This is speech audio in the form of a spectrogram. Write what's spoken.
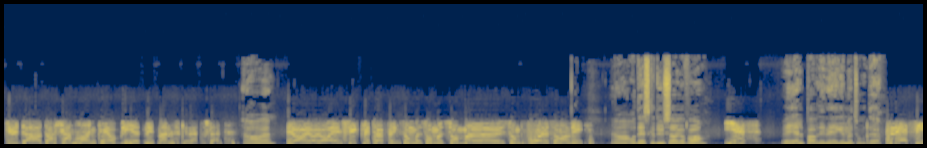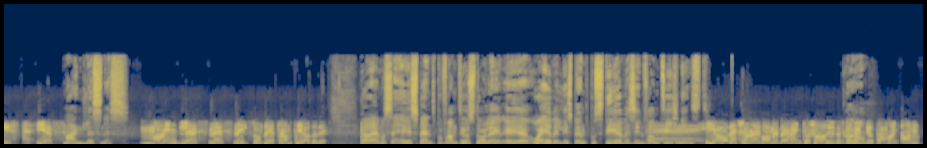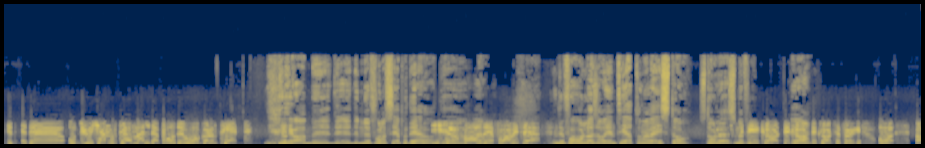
Du, da, kommer han til å bli et nytt menneske, rett og slett. Ja vel. Ja, ja, ja. En skikkelig tøffing som, som, som, eh, som får det som han vil. Ja, Og det skal du sørge for? Yes! Ved hjelp av din egen metode. Presist! Yes! Mindlessness. Mindlessness, Nilsson. Det er framtida, det der. Ja, jeg må si jeg er spent på framtida, Ståle. Jeg, jeg, og jeg er veldig spent på Steve sin framtid, ikke minst. Ja, det skjønner jeg òg, men bare vent og se, du. Så skal Ja. du han, han, det, og du kommer til å melde deg på, du òg, garantert. ja, men det, det, vi får se på det, da. Ja, det får vi se. Men du får holde oss orientert underveis, da, Ståle. Får... Det er klart, det er klart, Ja. det er klart, selvfølgelig. Og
